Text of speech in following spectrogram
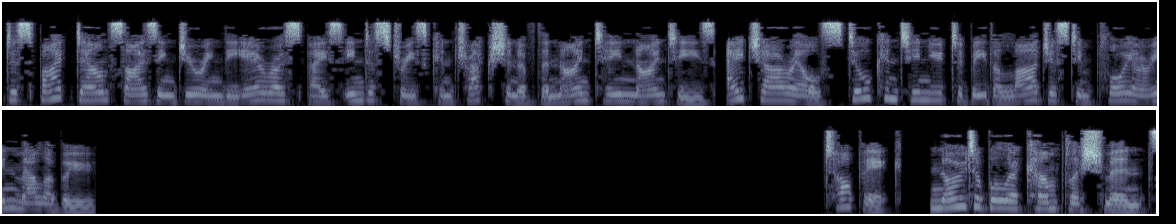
Despite downsizing during the aerospace industry's contraction of the 1990s, HRL still continued to be the largest employer in Malibu. Notable accomplishments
